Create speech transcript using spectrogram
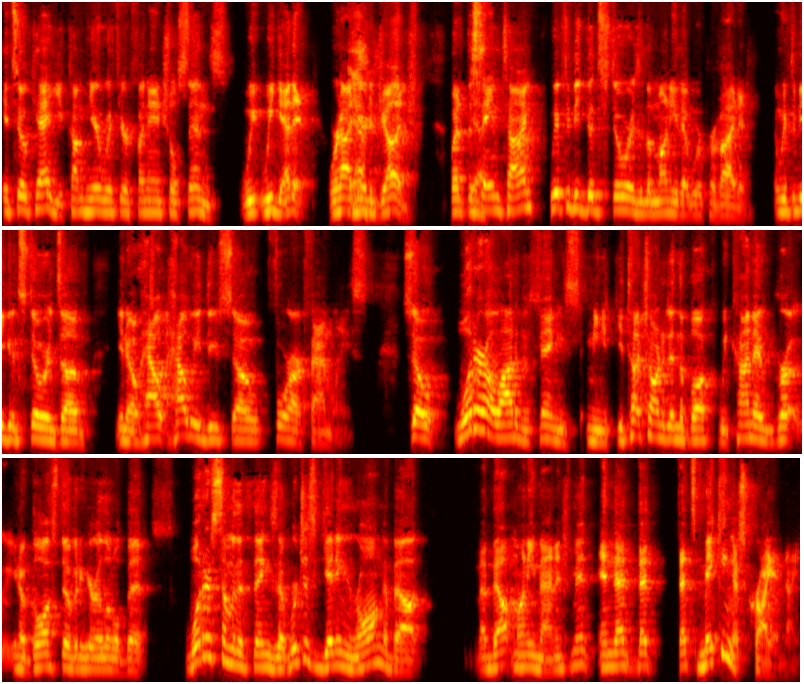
It's okay. You come here with your financial sins. We we get it. We're not yeah. here to judge. But at the yeah. same time, we have to be good stewards of the money that we're provided. And we have to be good stewards of, you know, how how we do so for our families. So, what are a lot of the things? I mean, you, you touch on it in the book. We kind of, you know, glossed over it here a little bit. What are some of the things that we're just getting wrong about about money management, and that that that's making us cry at night?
